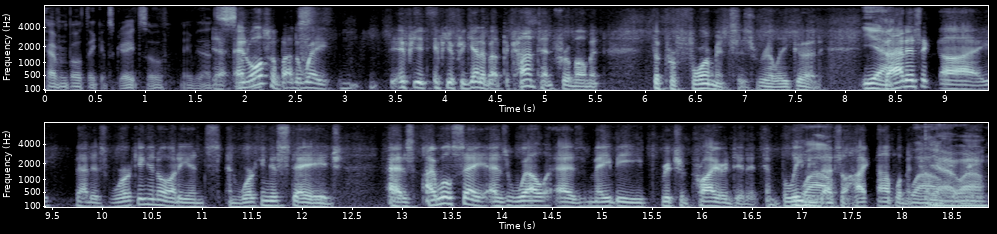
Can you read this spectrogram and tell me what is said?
Kevin both think it's great, so maybe that's. Yeah. And also, by the way, if you if you forget about the content for a moment, the performance is really good. Yeah. That is a guy that is working an audience and working a stage as I will say, as well as maybe Richard Pryor did it. And believe wow. me, that's a high compliment. Wow. Yeah, wow.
